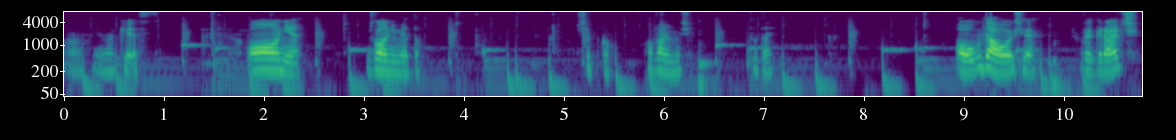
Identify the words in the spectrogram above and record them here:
A, jednak jest. O nie. Goni mnie to. Szybko. Chowajmy się. Tutaj. O, udało się wygrać.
